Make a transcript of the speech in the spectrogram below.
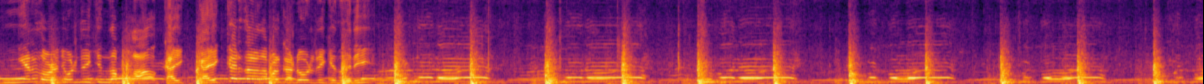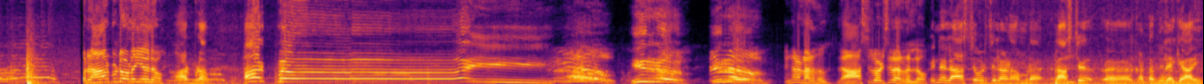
ഇങ്ങനെ തുഴഞ്ഞുകൊണ്ടിരിക്കുന്ന ആ കൈ കൈക്കരുത്താണ് നമ്മൾ കണ്ടുകൊണ്ടിരിക്കുന്നത് ഇനി ഒരു ആർപ്പിട്ട് തുടങ്ങിയാലോ? ആർപ്പിടാം ആർപ്പ് ലാസ്റ്റ് പിന്നെ ലാസ്റ്റ് ഓടിച്ചിലാണ് നമ്മുടെ ലാസ്റ്റ് ഘട്ടത്തിലേക്കായി.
